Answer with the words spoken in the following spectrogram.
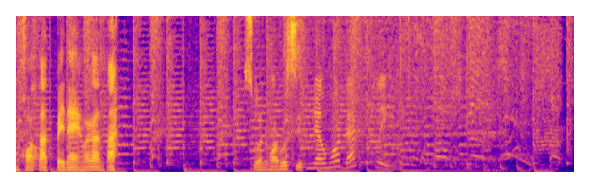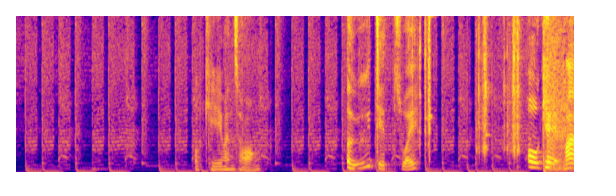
มขอ successful. ตัดไปแดงแล้วกันไปสวนความรู้สึก No more bets, please. โอเคพันสองเออเจ็ดสวย โอเค มา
